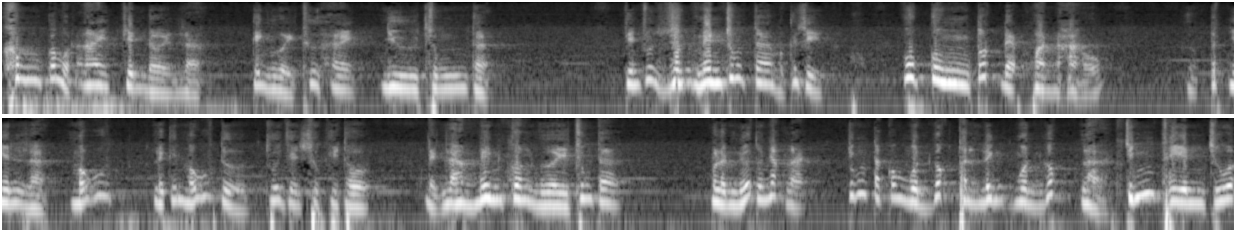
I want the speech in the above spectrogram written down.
không có một ai trên đời là cái người thứ hai như chúng ta. Thiên Chúa dựng nên chúng ta một cái gì vô cùng tốt đẹp hoàn hảo. Tất nhiên là mẫu lấy cái mẫu từ Chúa Giêsu Kitô để làm nên con người chúng ta. Một lần nữa tôi nhắc lại, chúng ta có nguồn gốc thần linh, nguồn gốc là chính thiên chúa.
